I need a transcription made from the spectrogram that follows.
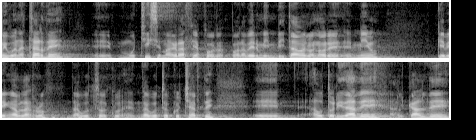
Muy buenas tardes. Eh, muchísimas gracias por, haberme invitado. El honor es, mío. Qué bien hablas, Ruth. Da gusto, da gusto escucharte. Eh, autoridades, alcaldes,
